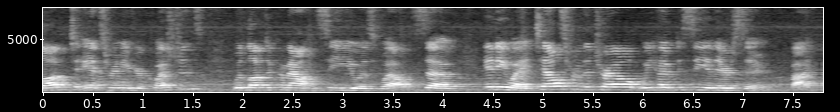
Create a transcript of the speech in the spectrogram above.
love to answer any of your questions. Would love to come out and see you as well. So anyway, Tales from the Trail, we hope to see you there soon. Bye.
